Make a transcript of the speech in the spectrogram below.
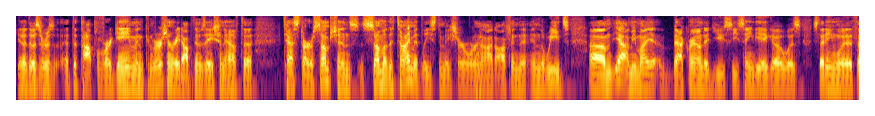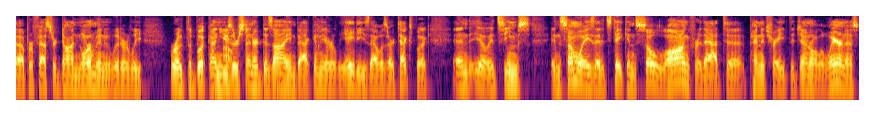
you know those are at the top of our game in conversion rate optimization have to test our assumptions some of the time at least to make sure we're not off in the in the weeds. Um, yeah, I mean, my background at UC San Diego was studying with uh, Professor Don Norman, who literally wrote the book on user centered design back in the early 80s. That was our textbook. And, you know, it seems in some ways that it's taken so long for that to penetrate the general awareness.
